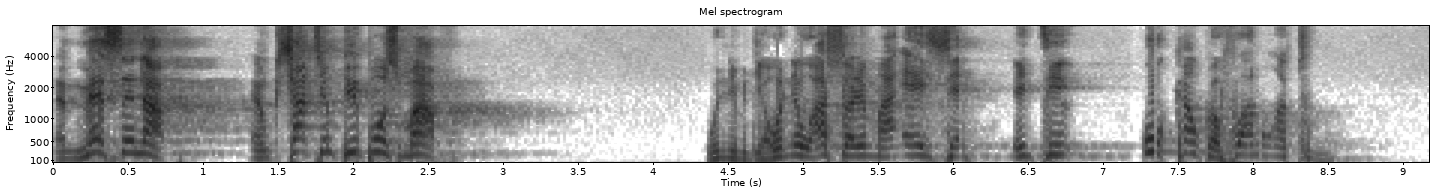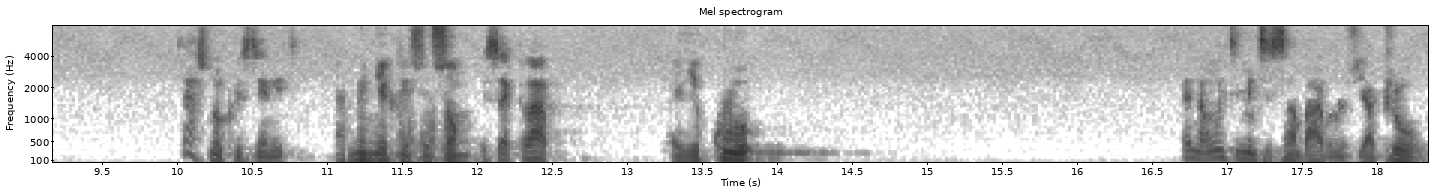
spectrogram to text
and messing up and shutting people's mouth. wọ́n ní mi díẹ̀ wọ́n ní wàá sọ̀rọ̀ ma ẹ̀ yẹ nti wọ́n kàn kọ̀ọ̀fọ́ àwọn àtúmù. That's no Christianity. ɛno nyɛ kristosom It's a club. ɛyɛ kuo And I want him into some Bible, so you are true.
